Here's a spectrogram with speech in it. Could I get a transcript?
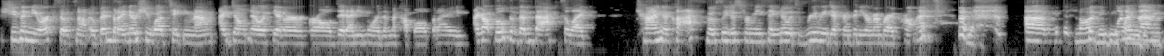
She's in New York, so it's not open, but I know she was taking them. I don't know if the other girl did any more than the couple, but I I got both of them back to like trying a class, mostly just for me saying, no, it's really different than you remember, I promise. Yeah. um, if it's not, maybe one of them,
